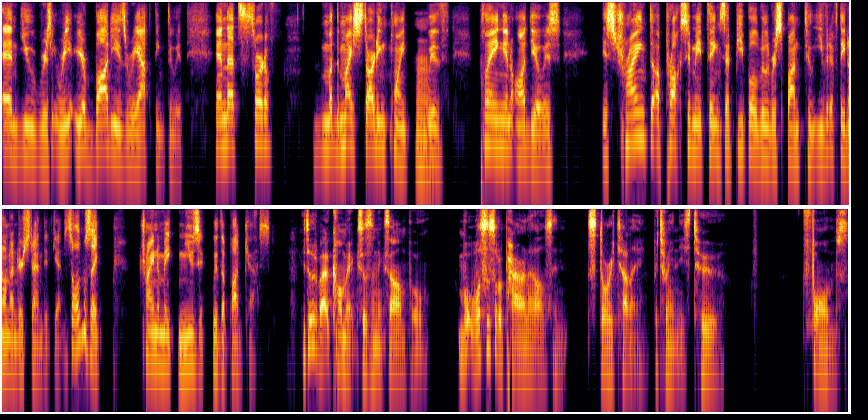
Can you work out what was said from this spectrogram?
and you re- your body is reacting to it and that's sort of my, my starting point hmm. with playing in audio is is trying to approximate things that people will respond to even if they don't understand it yet it's almost like trying to make music with a podcast you talked about comics as an example what's the sort of parallels in storytelling between these two forms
